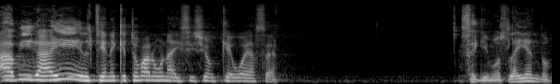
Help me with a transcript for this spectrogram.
Abigail tiene que tomar una decisión. ¿Qué voy a hacer? Seguimos leyendo.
